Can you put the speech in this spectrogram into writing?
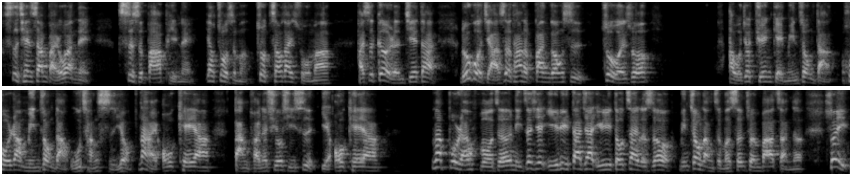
四千三百万呢？四十八平呢？要做什么？做招待所吗？还是个人接待？如果假设他的办公室作为说，啊，我就捐给民众党，或让民众党无偿使用，那也 OK 啊。党团的休息室也 OK 啊。那不然，否则你这些疑虑，大家疑虑都在的时候，民众党怎么生存发展呢？所以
